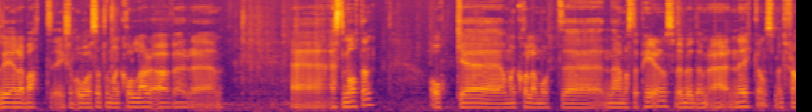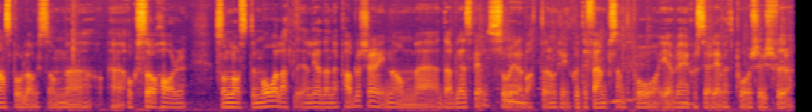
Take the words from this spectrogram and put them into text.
Så det är en rabatt liksom, oavsett vad man kollar över eh, eh, estimaten. Och eh, om man kollar mot eh, närmaste peeren som vi bedömer är Nacon som är ett franskt bolag som eh, eh, också har som långsiktigt mål att bli en ledande publisher inom eh, AA-spel så är rabatten omkring 75% på EV, justerad ebit på 2024.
